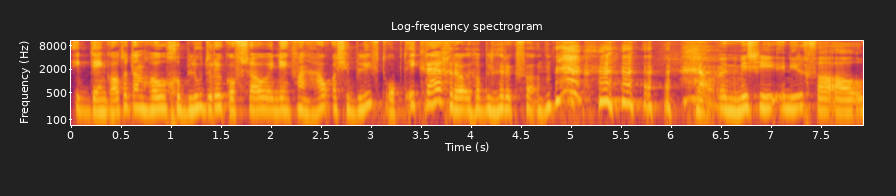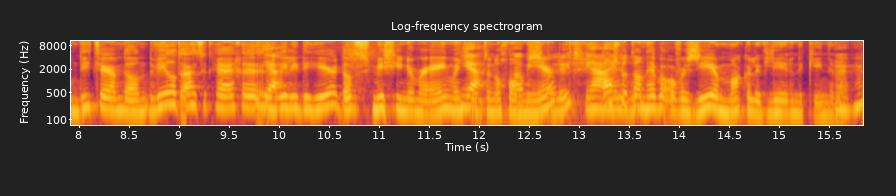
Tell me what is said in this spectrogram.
ik denk altijd aan hoge bloeddruk of zo. En denk van, hou alsjeblieft op. Ik krijg er hoge bloeddruk van. nou, een missie in ieder geval al om die term dan de wereld uit te krijgen, ja. Willy de Heer. Dat is missie nummer één, want je hebt er nog wel absoluut. meer. Als we het dan hebben over zeer makkelijk lerende kinderen. Mhm.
